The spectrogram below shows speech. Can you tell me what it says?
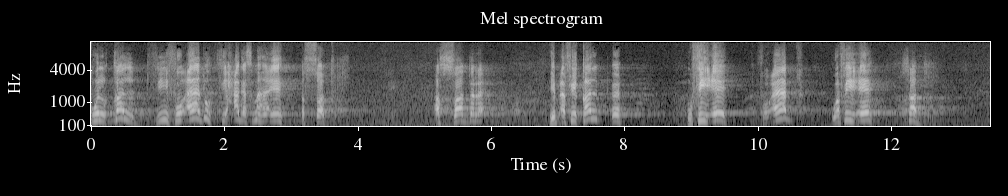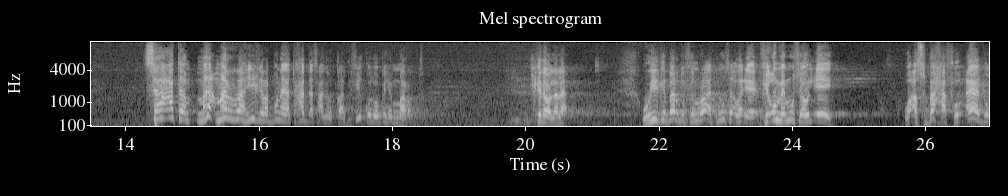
والقلب في فؤاده في حاجة اسمها إيه؟ الصدر. الصدر يبقى في قلب وفي إيه؟ فؤاد وفي إيه؟ صدر. ساعة ما مرة يجي ربنا يتحدث عن القلب في قلوبهم مرض. مش كده ولا لا؟ ويجي برضه في امرأة موسى في أم موسى يقول إيه؟ وأصبح فؤاد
